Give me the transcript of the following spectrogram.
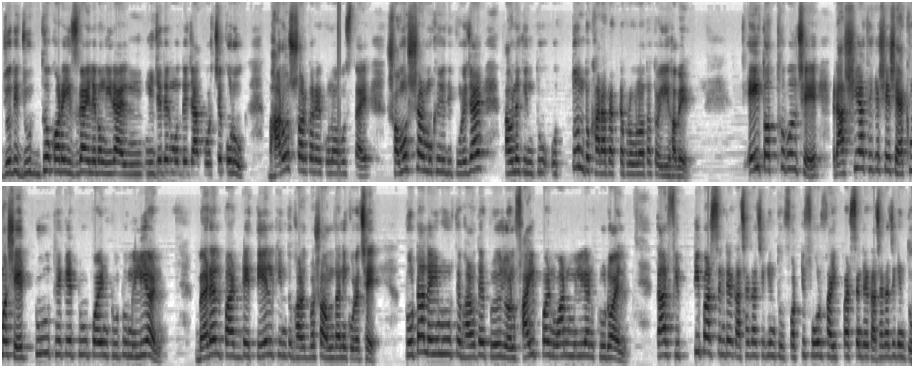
যদি যুদ্ধ করে ইসরায়েল এবং ইরায়েল নিজেদের মধ্যে যা করছে করুক, ভারত সরকারের কোনো অবস্থায় সমস্যার মুখে যদি পড়ে যায়, তাহলে কিন্তু অত্যন্ত খারাপ একটা প্রবণতা তৈরি হবে। এই তথ্য বলছে, রাশিয়া থেকে শেষ এক মাসে টু থেকে two point two two million barrel per day তেল কিন্তু ভারতবর্ষ আমদানি করেছে। টোটাল এই মুহূর্তে ভারতের প্রয়োজন five point one million crude oil. তার ফিফটি পার্সেন্টের কাছাকাছি কিন্তু, ফর্টি ফোর ফাইভ পার্সেন্টের কাছাকাছি কিন্তু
